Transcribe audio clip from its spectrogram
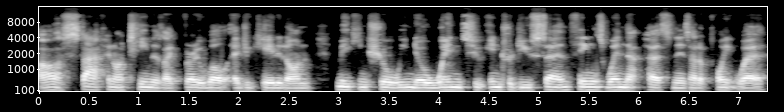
our staff and our team is like very well educated on making sure we know when to introduce certain things when that person is at a point where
